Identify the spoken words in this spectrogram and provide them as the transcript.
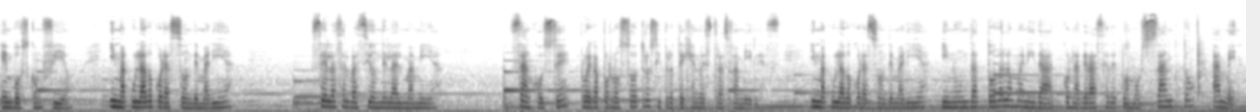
en vos confío. Inmaculado corazón de María, sé la salvación del alma mía. San José, ruega por nosotros y protege a nuestras familias. Inmaculado Corazón de María, inunda toda la humanidad con la gracia de tu amor santo. Amén.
